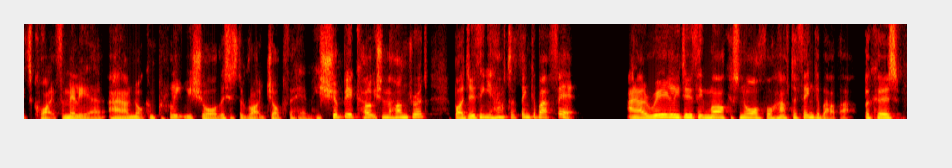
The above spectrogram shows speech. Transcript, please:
It's quite familiar, and I'm not completely sure this is the right job for him. He should be a coach in the 100, but I do think you have to think about fit. And I really do think Marcus North will have to think about that because –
